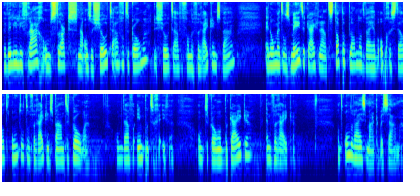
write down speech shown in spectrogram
We willen jullie vragen om straks naar onze showtafel te komen, de showtafel van de verrijkingsbaan. En om met ons mee te kijken naar het stappenplan dat wij hebben opgesteld om tot een verrijkingsbaan te komen. Om daarvoor input te geven. Om te komen bekijken en verrijken. Want onderwijs maken we samen.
